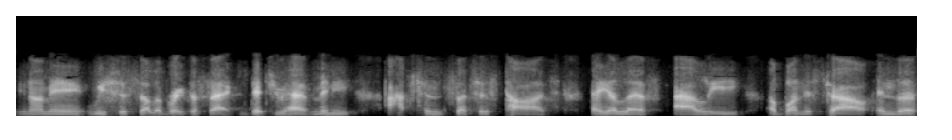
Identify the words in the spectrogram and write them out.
You know what I mean? We should celebrate the fact that you have many options such as Taj, ALF, Ali, Abundance Child, and the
